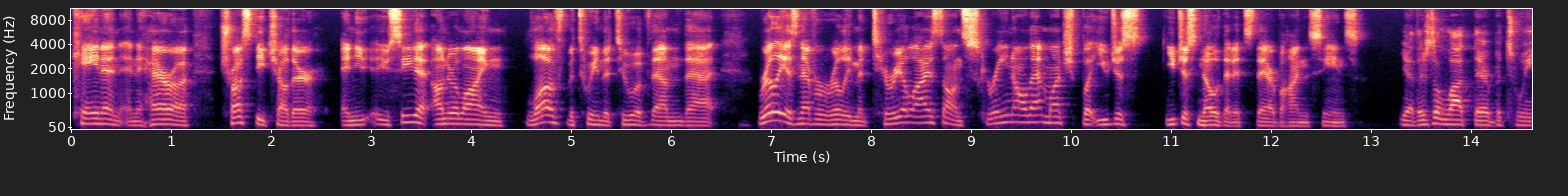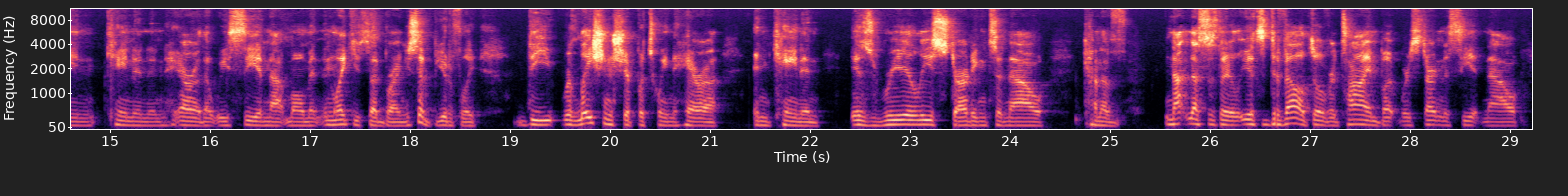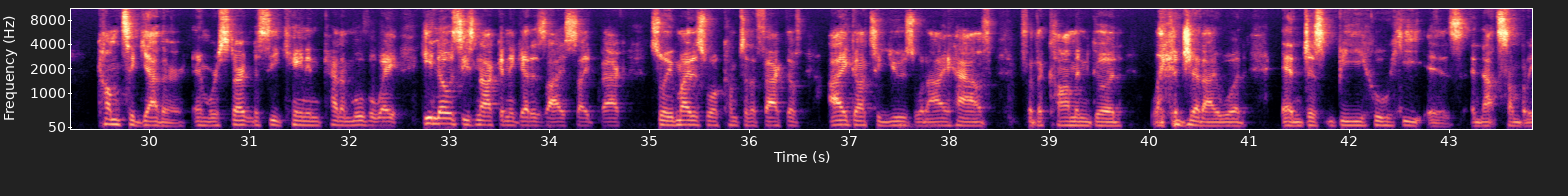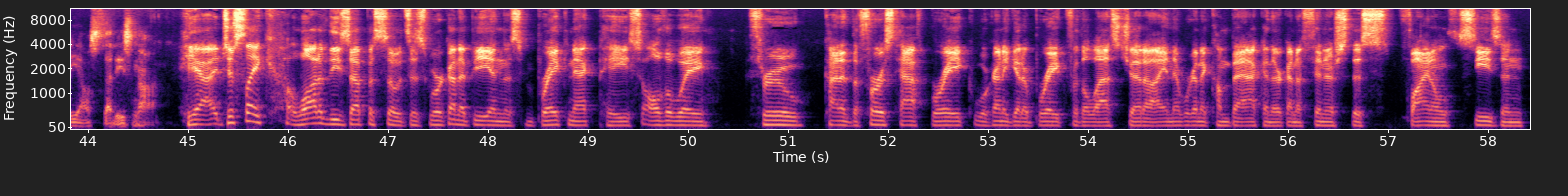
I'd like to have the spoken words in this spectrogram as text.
Kanan and Hera trust each other and you you see that underlying love between the two of them that really has never really materialized on screen all that much, but you just you just know that it's there behind the scenes. Yeah, there's a lot there between Kanan and Hera that we see in that moment. And like you said, Brian, you said beautifully, the relationship between Hera and Kanan is really starting to now kind of not necessarily it's developed over time, but we're starting to see it now come together and we're starting to see Kanan kind of move away. He knows he's not going to get his eyesight back, so he might as well come to the fact of I got to use what I have for the common good like a Jedi would and just be who he is and not somebody else that he's not. Yeah, just like a lot of these episodes is we're going to be in this breakneck pace all the way through kind of the first half break. We're going to get a break for the last Jedi and then we're going to come back and they're going to finish this final season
